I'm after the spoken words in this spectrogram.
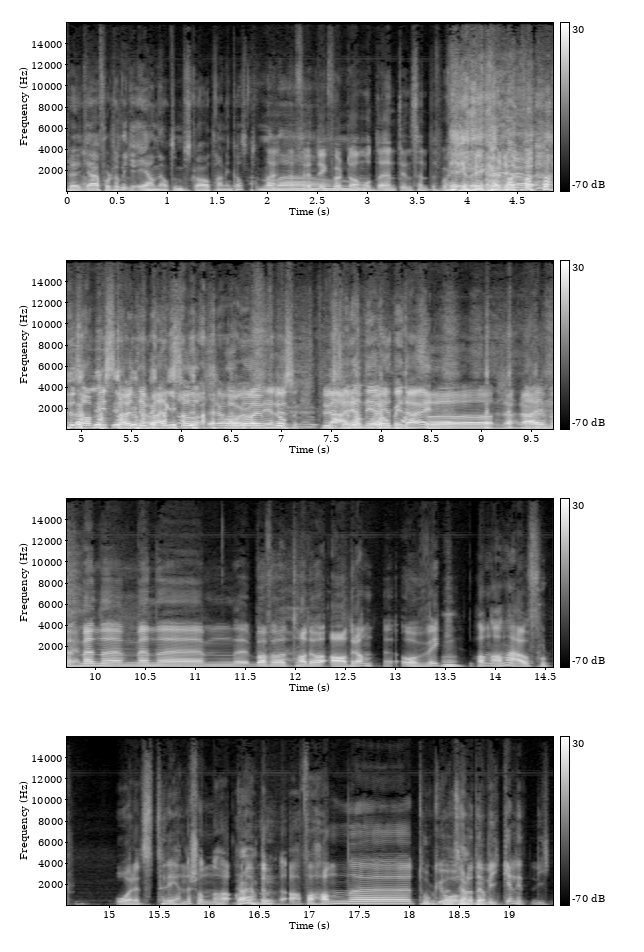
Fredrik. Jeg er fortsatt ikke enig i at de skal ha terningkast. Men, Nei, Fredrik eh, følte han måtte hente inn Senterpartiet. så han mista ut i Berg, så Det en opp- pluss det er en del oppi der. Så, er nei, men, men, men, eh, bare for å ta det, og Adrian Overvik, Mm. han, han er jo fort årets trener. Sånn, Ja, ja. De, for han uh, tok jo over, og det virker gikk litt, litt,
